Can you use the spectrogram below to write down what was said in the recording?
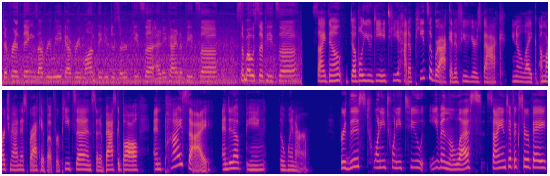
different things every week, every month. They do dessert pizza, any kind of pizza, samosa pizza. Side note, WDET had a pizza bracket a few years back, you know, like a March Madness bracket, but for pizza instead of basketball. And Pie Sci ended up being the winner. For this 2022 Even Less scientific survey,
